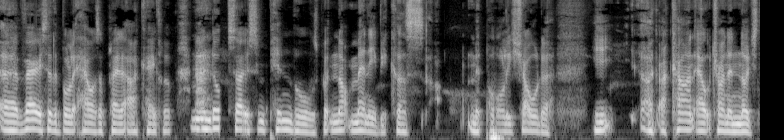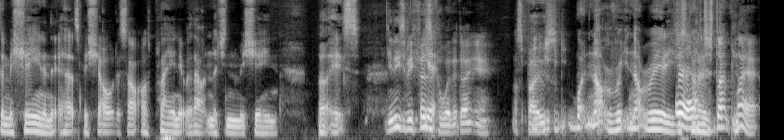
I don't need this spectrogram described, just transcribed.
Uh, various other bullet hells I played at Arcade Club, and also some pinballs, but not many because my poorly shoulder. You, I, I can't help trying to nudge the machine, and it hurts my shoulder. So I was playing it without nudging the machine. But it's You need to be physical with it, don't you? I suppose. what not re- not really. Just or gotta just don't play it.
